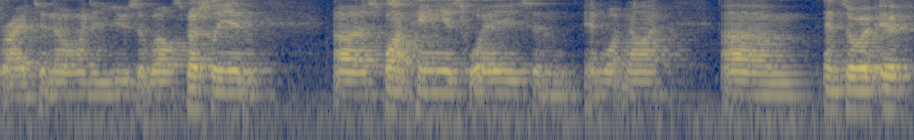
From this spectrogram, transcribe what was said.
right, to know when to use it well, especially in uh, spontaneous ways and, and whatnot. Um, and so if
